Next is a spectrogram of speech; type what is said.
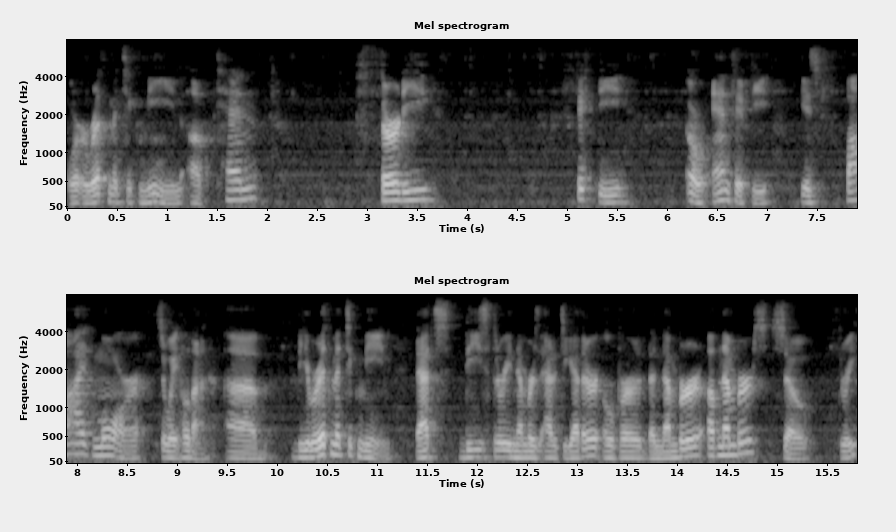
or arithmetic mean of 10, 30, 50, oh, and 50 is 5 more. So wait, hold on. Uh, the arithmetic mean, that's these three numbers added together over the number of numbers, so 3.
